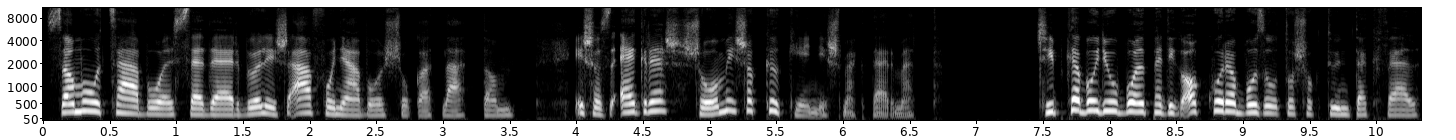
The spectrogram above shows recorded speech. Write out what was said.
Szamócából, szederből és áfonyából sokat láttam, és az egres, som és a kökény is megtermett. Csipkebogyóból pedig akkora bozótosok tűntek fel,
